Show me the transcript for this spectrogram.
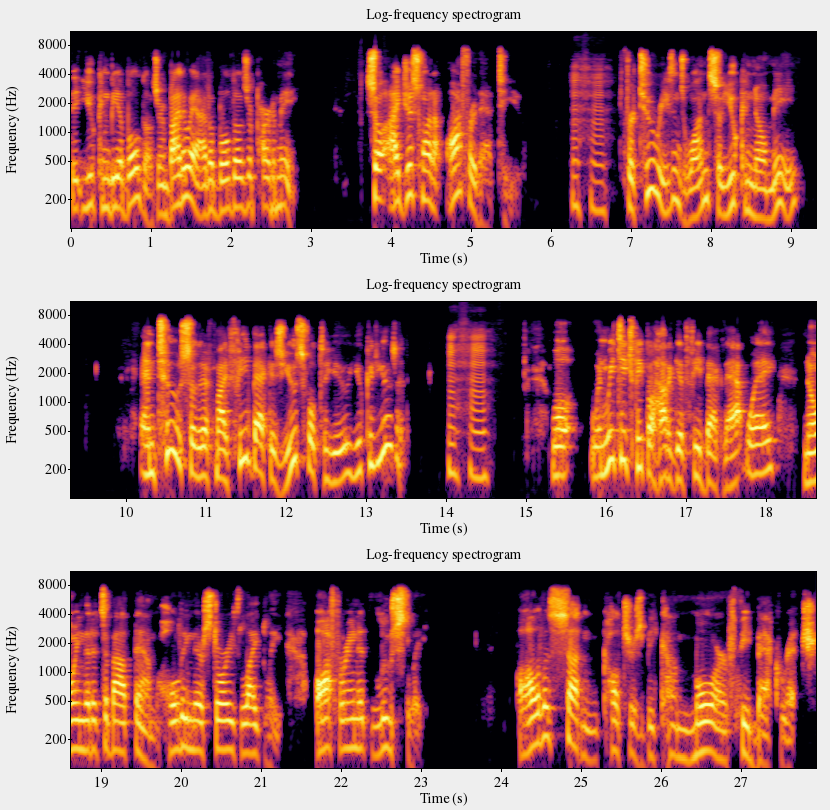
that you can be a bulldozer. And by the way, I have a bulldozer part of me. So I just want to offer that to you mm-hmm. for two reasons. One, so you can know me. And two, so that if my feedback is useful to you, you could use it. Mm-hmm. Well, when we teach people how to give feedback that way, knowing that it's about them, holding their stories lightly, offering it loosely, all of a sudden cultures become more feedback rich.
